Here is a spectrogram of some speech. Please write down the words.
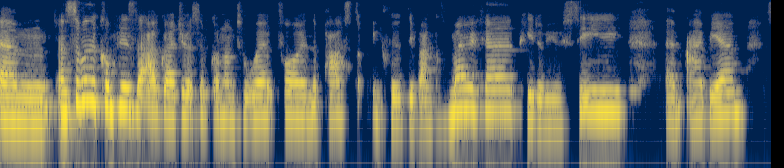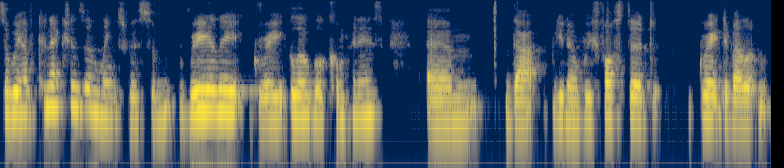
Um, and some of the companies that our graduates have gone on to work for in the past include the Bank of America, PwC, um, IBM. So we have connections and links with some really great global companies um, that, you know, we fostered great development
